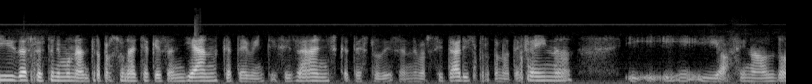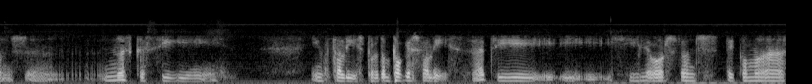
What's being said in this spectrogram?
I després tenim un altre personatge que és en Jan, que té 26 anys, que té estudis universitaris però que no té feina, i, i, i al final, doncs, no és que sigui infeliç, però tampoc és feliç, saps? I, i, i llavors, doncs, té com a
